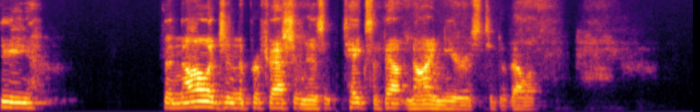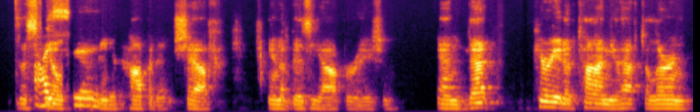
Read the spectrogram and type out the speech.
the the knowledge in the profession is it takes about nine years to develop the skill to be a competent chef in a busy operation. And that period of time, you have to learn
